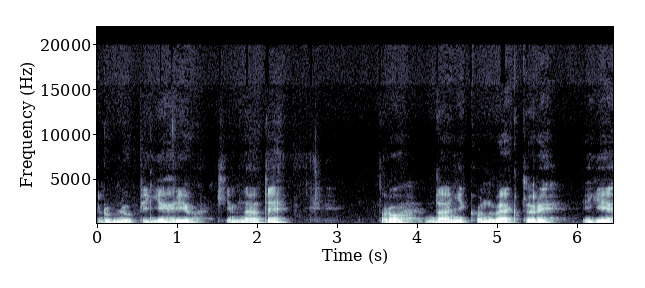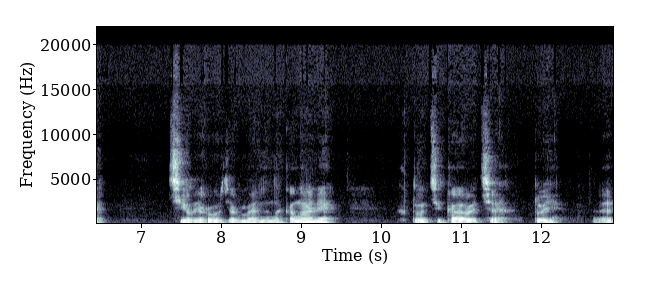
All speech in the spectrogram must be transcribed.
роблю підігрів кімнати. Про дані конвектори є цілий розділ в мене на каналі. Хто цікавиться, той е,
